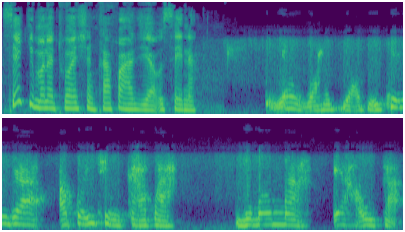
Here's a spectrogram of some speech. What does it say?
Sai ki mana tuwon shinkafa hajiya usaina. Yawwa hajiya to kin ga akwai shinkafa ma ya hausa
